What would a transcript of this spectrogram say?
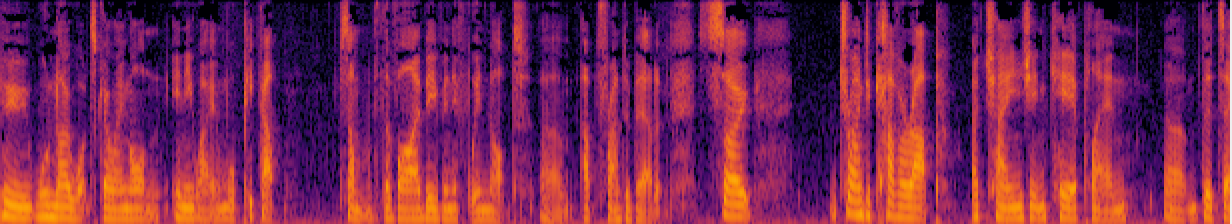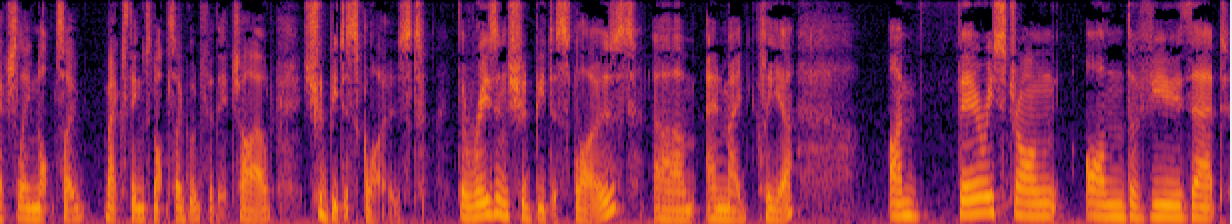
who will know what's going on anyway and will pick up some of the vibe even if we're not um, upfront about it. So trying to cover up a change in care plan um, that's actually not so makes things not so good for their child should be disclosed. The reason should be disclosed um, and made clear. I'm very strong on the view that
